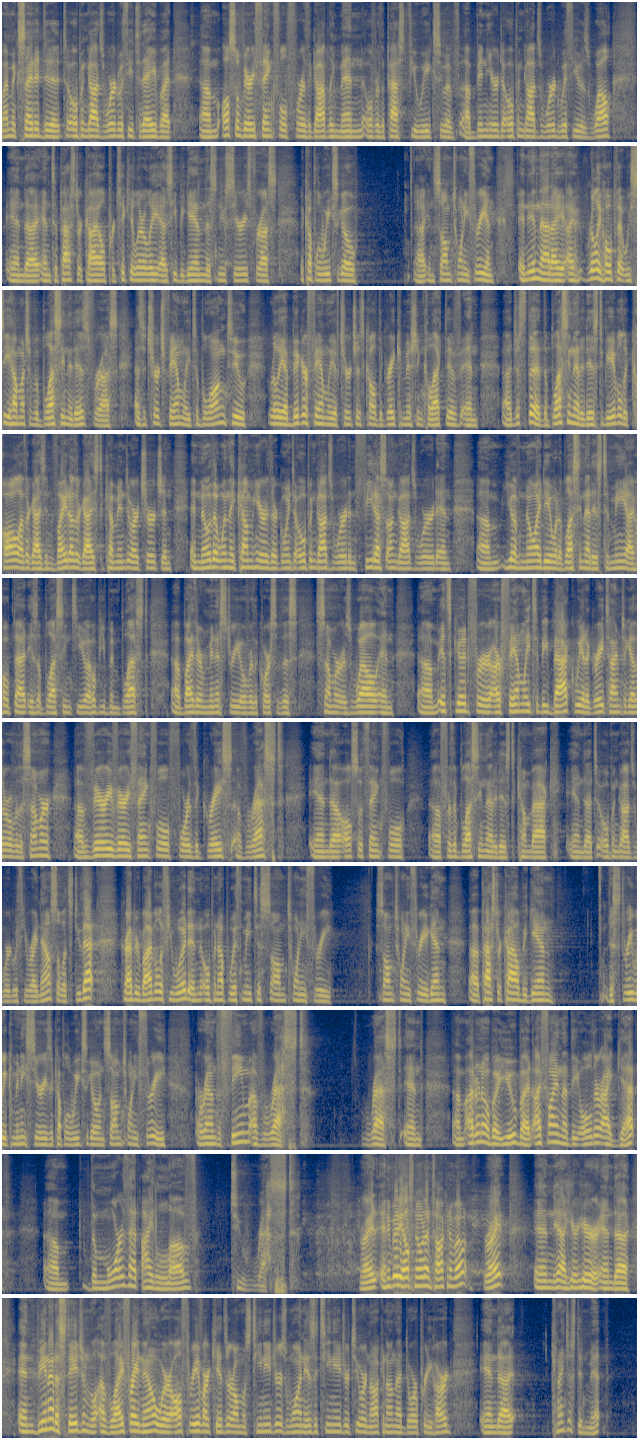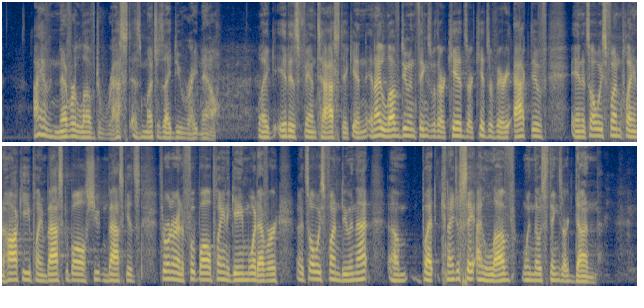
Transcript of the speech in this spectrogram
I'm excited to, to open God's Word with you today, but um, also very thankful for the godly men over the past few weeks who have uh, been here to open God's Word with you as well. And, uh, and to Pastor Kyle, particularly as he began this new series for us a couple of weeks ago uh, in Psalm 23. And, and in that, I, I, really hope that we see how much of a blessing it is for us as a church family to belong to really a bigger family of churches called the Great Commission Collective. And uh, just the, the blessing that it is to be able to call other guys, invite other guys to come into our church and, and know that when they come here, they're going to open God's Word and feed us on God's Word. And um, you have no idea what a blessing that is to me. I hope that is a blessing to you. I hope you've been blessed uh, by their ministry over the course of this summer as well. And um, it's good for our family to be back. We had a great time together over the summer. Uh, very, very thankful for the grace of rest, and uh, also thankful uh, for the blessing that it is to come back and uh, to open God's Word with you right now. So let's do that. Grab your Bible, if you would, and open up with me to Psalm 23. Psalm 23. Again, uh, Pastor Kyle began this three week mini series a couple of weeks ago in Psalm 23 around the theme of rest. Rest. And um, I don't know about you, but I find that the older I get, um, the more that I love to rest. Right? Anybody else know what I'm talking about? Right? And yeah, here, here. And, uh, and being at a stage of life right now where all three of our kids are almost teenagers, one is a teenager, two are knocking on that door pretty hard. And uh, can I just admit, I have never loved rest as much as I do right now. Like, it is fantastic. And, and I love doing things with our kids. Our kids are very active, and it's always fun playing hockey, playing basketball, shooting baskets, throwing around a football, playing a game, whatever. It's always fun doing that. Um, but can I just say, I love when those things are done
